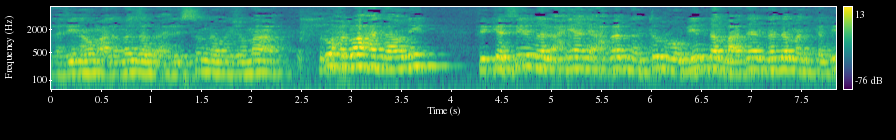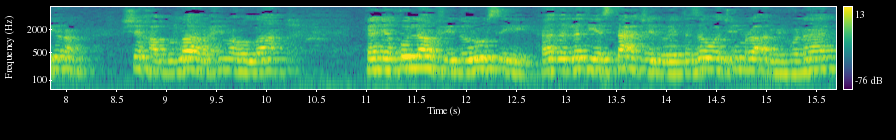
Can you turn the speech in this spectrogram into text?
الذين هم على مذهب أهل السنة والجماعة. يروح الواحد لهونيك في كثير من الأحيان أحبابنا انتبهوا بيندم بعدين ندما كبيرا. الشيخ عبد الله رحمه الله كان يقول لهم في دروسه هذا الذي يستعجل ويتزوج امرأة من هناك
